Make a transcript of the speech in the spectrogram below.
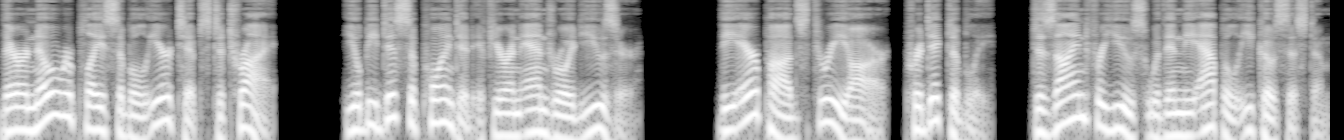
there are no replaceable ear tips to try. You'll be disappointed if you're an Android user. The AirPods 3 are, predictably, designed for use within the Apple ecosystem,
